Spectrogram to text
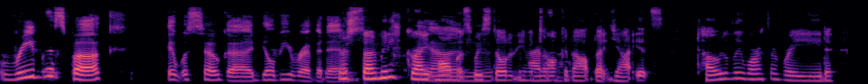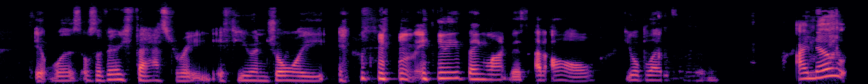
read this book. It was so good. You'll be riveted. There's so many great and moments we still didn't even talk know. about, but yeah, it's totally worth a read. It was it was a very fast read. If you enjoy anything like this at all, you'll blaze through. I know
